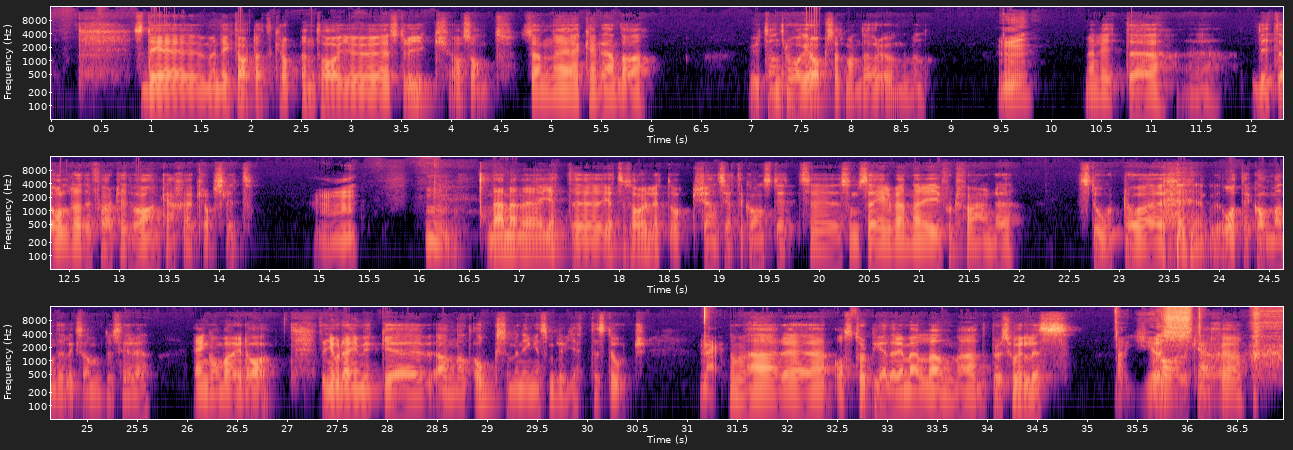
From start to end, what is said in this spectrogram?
så det, men det är klart att kroppen tar ju stryk av sånt. Sen eh, kan det hända utan droger också att man dör ung. Men, Mm. Men lite, eh, lite åldrade förtid var han kanske kroppsligt. Mm. Mm. Nej men eh, jätte, jättesorgligt och känns jättekonstigt. Eh, Som du säger, vänner är ju fortfarande stort och återkommande liksom. Du ser det en gång varje dag. Sen gjorde han ju mycket annat också men inget som blev jättestort. Nej, De här eh, oss torpeder emellan med Bruce Willis ja, just det. kanske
